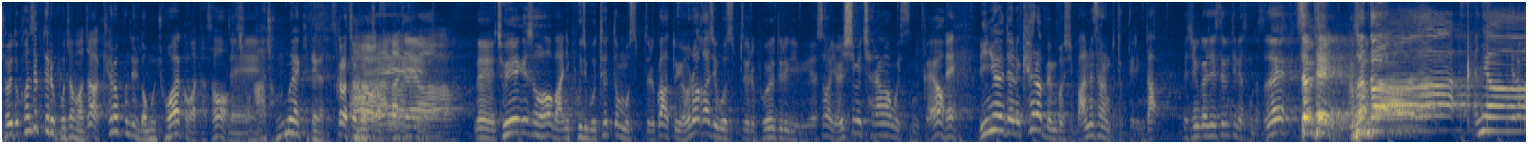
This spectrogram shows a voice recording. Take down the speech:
저희도 컨셉들을 보자마자 캐럿 분들이 너무 좋아할 것 같아서 아, 정말 기대가 됐어요. 그렇죠, 그렇죠. 맞아요. 네, 저희에게서 많이 보지 못했던 모습들과 또 여러 가지 모습들을 보여드리기 위해서 열심히 촬영하고 있으니까요. 네. 리뉴얼되는 캐럿 멤버십 많은 사랑 부탁드립니다. 네, 지금까지 쌤팀이었습니다. 네, 쌤팀 감사합니다. 안녕.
